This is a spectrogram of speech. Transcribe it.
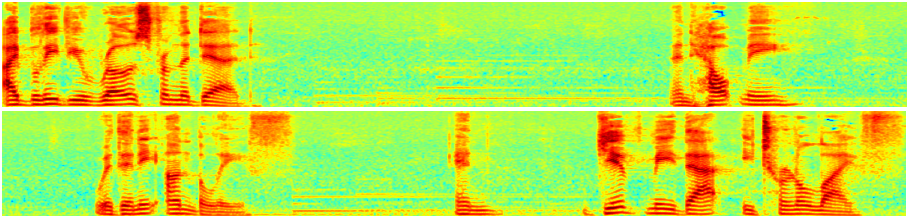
I believe you rose from the dead. And help me with any unbelief. And give me that eternal life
